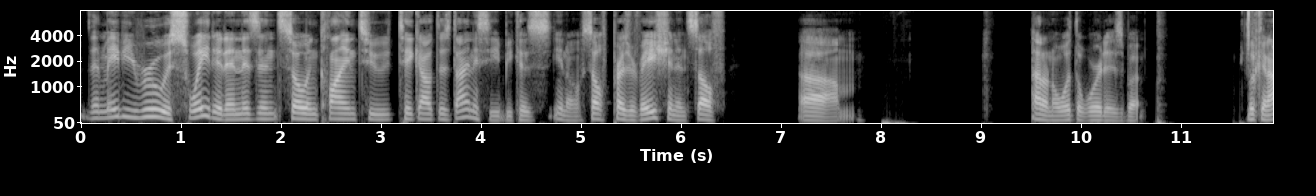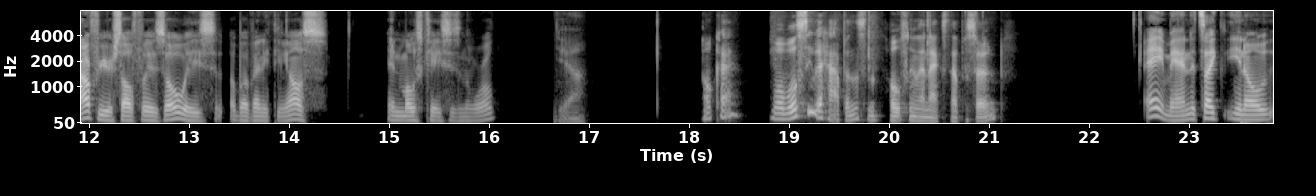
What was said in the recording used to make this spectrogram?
then maybe Rue is swayed and isn't so inclined to take out this dynasty because, you know, self preservation and self um I don't know what the word is, but looking out for yourself is always above anything else in most cases in the world. Yeah. Okay. Well, we'll see what happens. Hopefully, in the next episode. Hey man, it's like, you know,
